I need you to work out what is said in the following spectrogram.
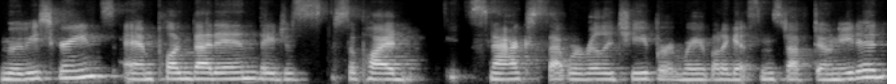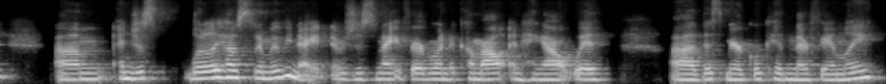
movie screens and plugged that in. They just supplied snacks that were really cheap or were able to get some stuff donated um, and just literally hosted a movie night. It was just a night for everyone to come out and hang out with uh, this miracle kid and their family.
